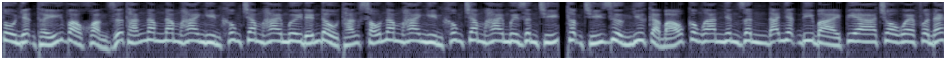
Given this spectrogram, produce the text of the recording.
tôi nhận thấy vào khoảng giữa tháng 5 năm 2020 đến đầu tháng 6 năm 2020 dân trí, thậm chí dường như cả báo Công an Nhân dân đã nhận đi bài PR cho Wefernex.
